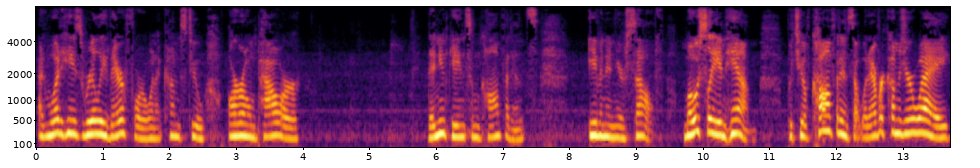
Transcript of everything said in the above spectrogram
and what he's really there for when it comes to our own power, then you gain some confidence even in yourself, mostly in him. But you have confidence that whatever comes your way,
